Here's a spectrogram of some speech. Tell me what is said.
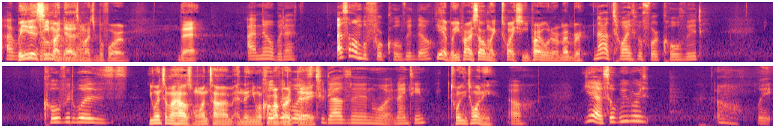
I but you didn't see my dad as much before that. I know, but I, I saw him before COVID though. Yeah, but you probably saw him like twice. You probably wouldn't remember. Not twice before COVID. COVID was You went to my house one time, and then you went for my COVID birthday, was 2000 what 19? 2020. Oh, yeah. So we were. Oh wait.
